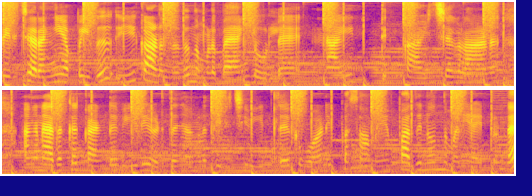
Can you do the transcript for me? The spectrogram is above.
തിരിച്ചിറങ്ങി. അപ്പോൾ ഇത് ഈ കാണുന്നത് നമ്മൾ ബാംഗ്ലൂരിലെ നൈറ്റ് കാഴ്ചകളാണ്. അങ്ങനെ അതൊക്കെ കണ്ട് വീഡിയോ എടുത്ത് ഞങ്ങൾ തിരിച്ച് വീട്ടിലേക്ക് പോവാണ്. ഇപ്പം സമയം പതിനൊന്ന് മണിയായിട്ടുണ്ട്.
